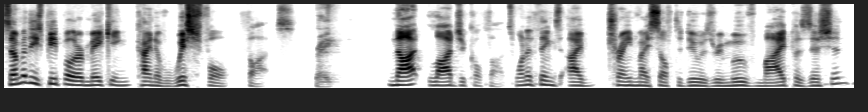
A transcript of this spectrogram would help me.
Some of these people are making kind of wishful thoughts, Right. not logical thoughts. One of the things I've trained myself to do is remove my position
